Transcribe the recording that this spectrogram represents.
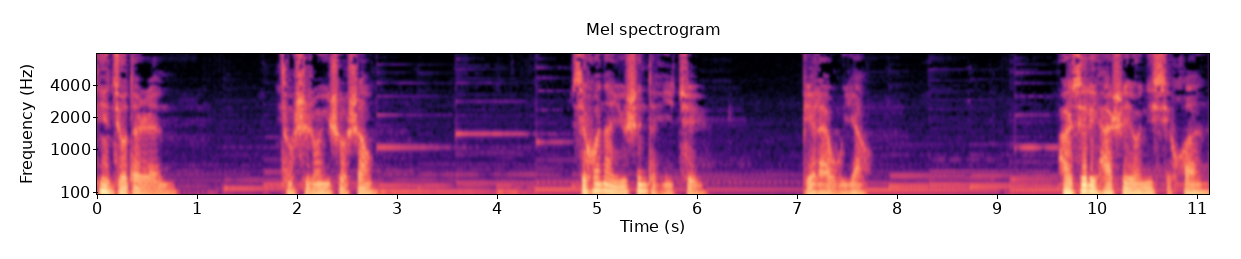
念旧的人，总是容易受伤。喜欢那余生的一句“别来无恙”，耳机里还是有你喜欢，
